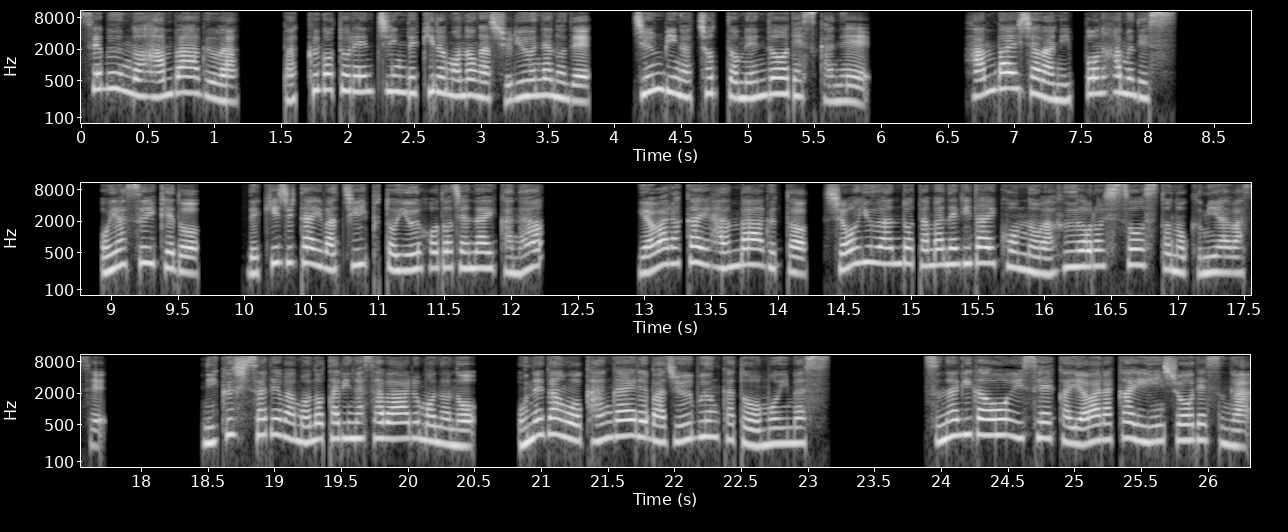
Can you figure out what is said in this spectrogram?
セブンのハンバーグは、パックごとレンチンできるものが主流なので、準備がちょっと面倒ですかね。販売者は日本ハムです。お安いけど、出来自体はチープというほどじゃないかな柔らかいハンバーグと醤油玉ねぎ大根の和風おろしソースとの組み合わせ。肉しさでは物足りなさはあるものの、お値段を考えれば十分かと思います。つなぎが多いせいか柔らかい印象ですが、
